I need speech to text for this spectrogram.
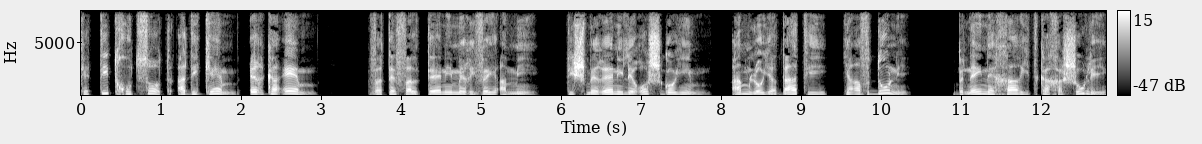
כתית חוצות אדיקם, ארכאם. ותפלטני מריבי עמי, תשמרני לראש גויים, עם לא ידעתי, יעבדוני. בני נכר יתכחשו לי,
